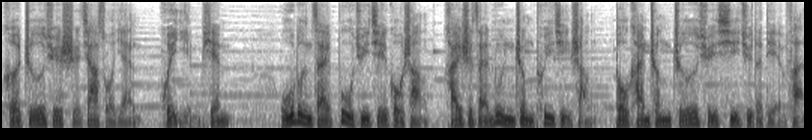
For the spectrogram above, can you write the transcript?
和哲学史家所言，会引篇无论在布局结构上还是在论证推进上，都堪称哲学戏剧的典范。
